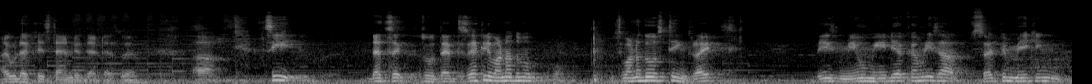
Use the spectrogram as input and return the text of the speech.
I would actually stand with that as well. Uh, see, that's a, so that's exactly one of the. It's one of those things, right? These new media companies are certainly making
